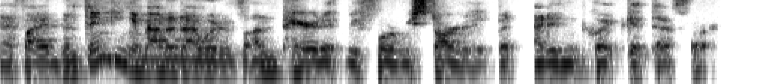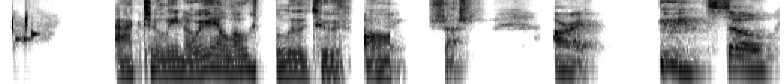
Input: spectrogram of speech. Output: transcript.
And if I had been thinking about it, I would have unpaired it before we started, but I didn't quite get that far. Actilino ALO. Bluetooth Oh, Okay, shush. All right. so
